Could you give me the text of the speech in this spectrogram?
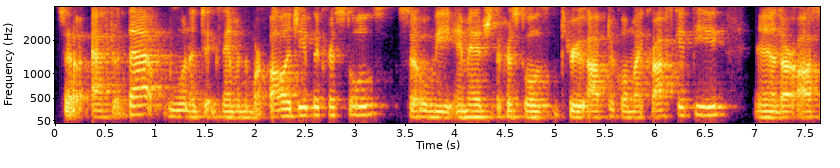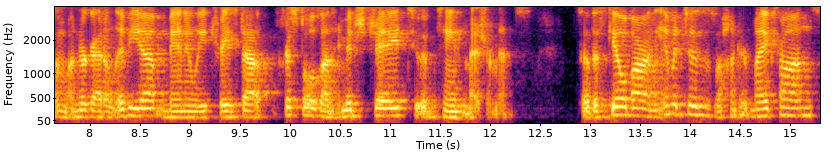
So after that, we wanted to examine the morphology of the crystals. So we imaged the crystals through optical microscopy, and our awesome undergrad Olivia manually traced out crystals on ImageJ to obtain measurements. So the scale bar in the images is 100 microns,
